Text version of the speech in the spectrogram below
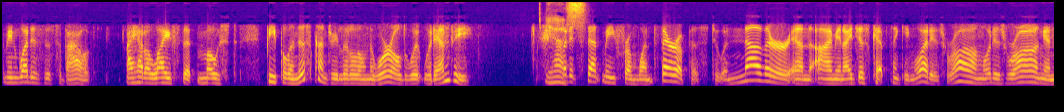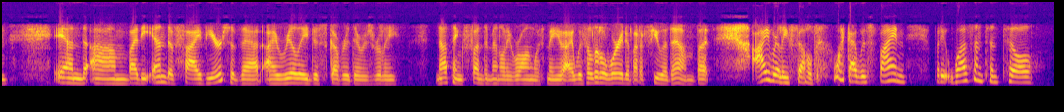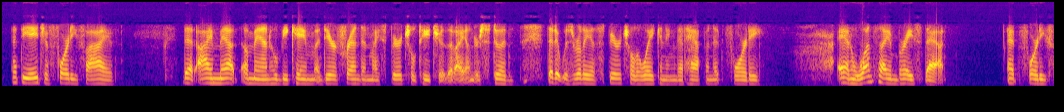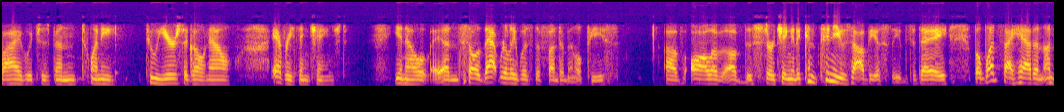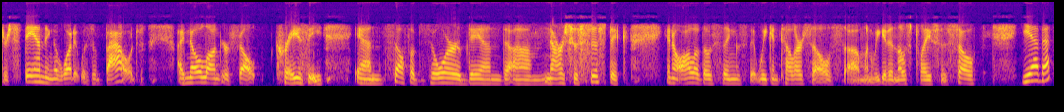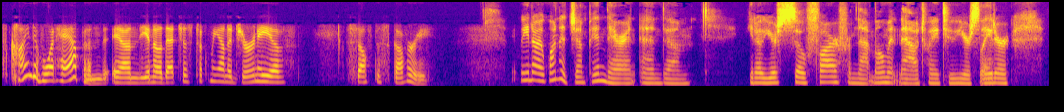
I mean, what is this about? I had a life that most people in this country, let alone the world, would, would envy. Yes. But it sent me from one therapist to another, and I mean, I just kept thinking, "What is wrong? What is wrong?" And and um, by the end of five years of that, I really discovered there was really nothing fundamentally wrong with me. I was a little worried about a few of them, but I really felt like I was fine. But it wasn't until at the age of 45 that I met a man who became a dear friend and my spiritual teacher that I understood that it was really a spiritual awakening that happened at 40. And once I embraced that at 45, which has been 22 years ago now, everything changed. You know, and so that really was the fundamental piece of all of, of this searching, and it continues obviously today. But once I had an understanding of what it was about, I no longer felt crazy and self-absorbed and um, narcissistic. You know, all of those things that we can tell ourselves um, when we get in those places. So, yeah, that's kind of what happened, and you know, that just took me on a journey of self-discovery. Well, you know, I want to jump in there and and um, you know, you're so far from that moment now, 22 years later,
